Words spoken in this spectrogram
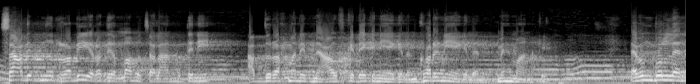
সাদ ইবনে রবি তাআলা আনহু, তিনি আব্দুর রহমান ইবনে আউফকে ডেকে নিয়ে গেলেন, ঘরে নিয়ে গেলেন মেহমানকে। এবং বললেন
